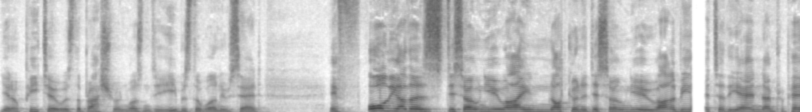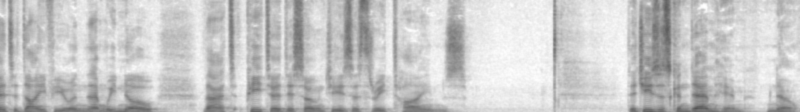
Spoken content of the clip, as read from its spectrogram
you know, Peter was the brash one, wasn't he? He was the one who said, If all the others disown you, I'm not going to disown you. I'll be there to the end. I'm prepared to die for you. And then we know that Peter disowned Jesus three times. Did Jesus condemn him? No.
